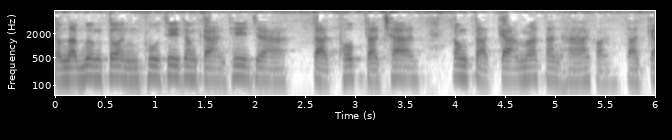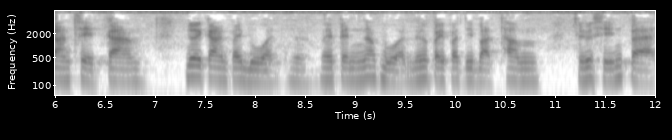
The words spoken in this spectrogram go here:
สำหรับเบื้องต้นผู้ที่ต้องการที่จะตัดภพตัดชาติ ต้องตัดกามมาตัณหาก่อน ตัดการเสพกามด้วยการไปบวชไปเป็นนักบวชหรือไปปฏิบัติธรรมถือศีลแปด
